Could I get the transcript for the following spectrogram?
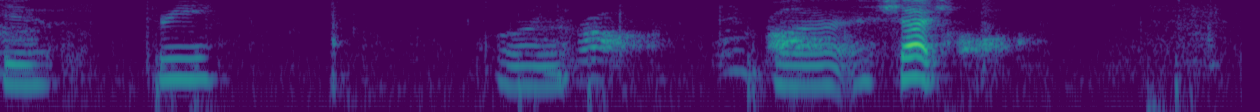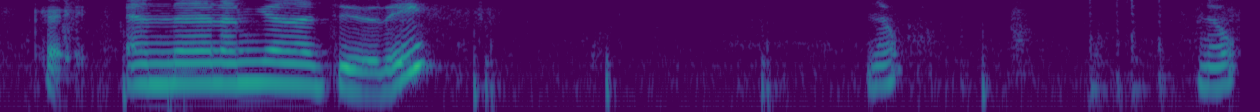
Two, three. One, four. Shush. Okay, and then I'm gonna do these. Nope. Nope.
